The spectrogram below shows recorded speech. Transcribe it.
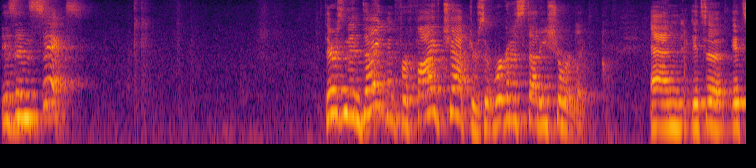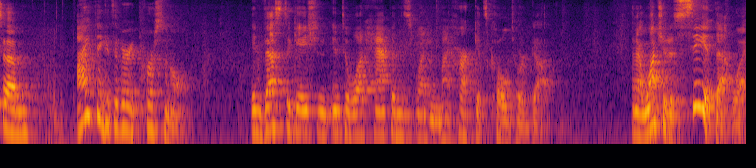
is in 6. There's an indictment for five chapters that we're going to study shortly. And it's a, it's a, I think it's a very personal investigation into what happens when my heart gets cold toward God. And I want you to see it that way.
